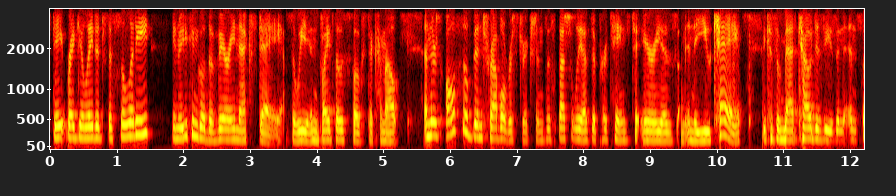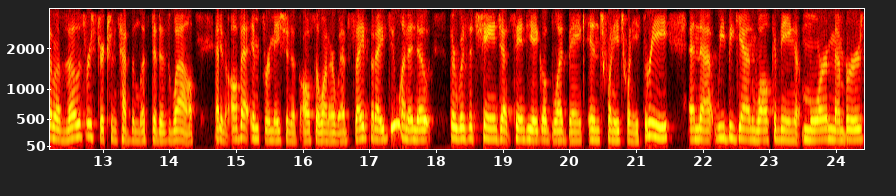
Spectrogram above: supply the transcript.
state regulated facility. You know, you can go the very next day. So we invite those folks to come out. And there's also been travel restrictions, especially as it pertains to areas in the UK because of mad cow disease. And, and some of those restrictions have been lifted as well. And, you know, all that information is also on our website. But I do want to note there was a change at San Diego Blood Bank in 2023, and that we began welcoming more members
